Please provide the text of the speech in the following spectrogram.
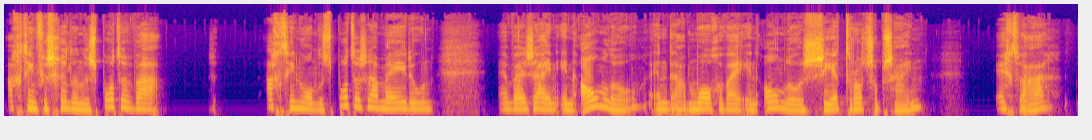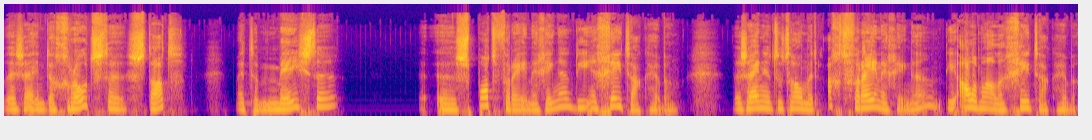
18 verschillende sporten waar 1800 sporters aan meedoen. En wij zijn in Almelo, en daar mogen wij in Almelo zeer trots op zijn. Echt waar, wij zijn de grootste stad met de meeste uh, sportverenigingen die een G-tak hebben. We zijn in totaal met acht verenigingen die allemaal een G-tak hebben.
